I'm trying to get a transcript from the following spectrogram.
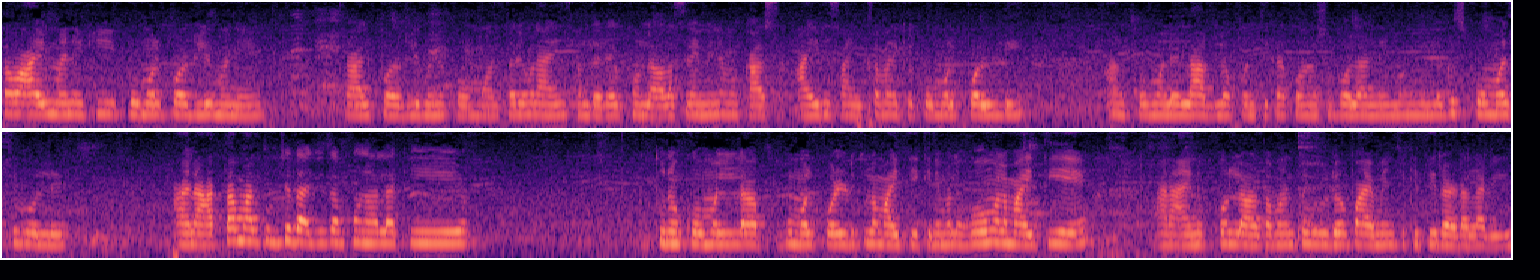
तेव्हा आई म्हणे की कोमल पडली म्हणे. काल पडली म्हणे कोमल. तरी मला आईने संध्याकाळी फोन लावलाच नाही मी ना मग काल आईने सांगितलं म्हणे की कोमल पडली आणि कोमलला लागलं पण ती काय कोणाशी बोला नाही. मग मी लगेच कोमलशी बोलले. आणि आता मला तुमच्या दाजीचा फोन आला की तुला कोमलला कोमल पडली तुला माहिती आहे की नाही? मला हो मला माहिती आहे. आणि आईने फोन लावला होता पण तो व्हिडिओ पाय. मी ती किती रडा लागली.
